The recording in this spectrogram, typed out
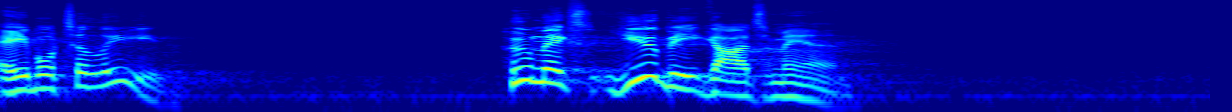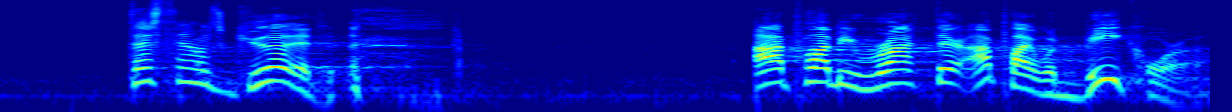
able to lead. Who makes you be God's man? That sounds good. I'd probably be right there. I probably would be Korah.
